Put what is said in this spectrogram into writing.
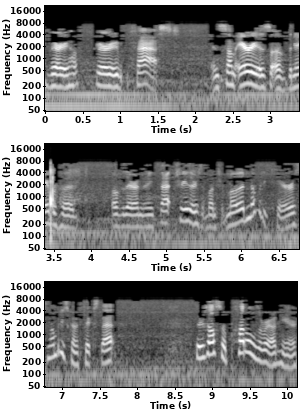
very very fast in some areas of the neighborhood over there underneath that tree. There's a bunch of mud. Nobody cares. Nobody's going to fix that. There's also puddles around here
